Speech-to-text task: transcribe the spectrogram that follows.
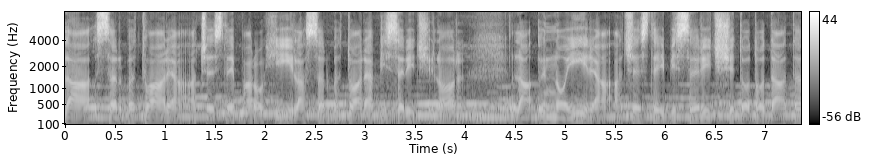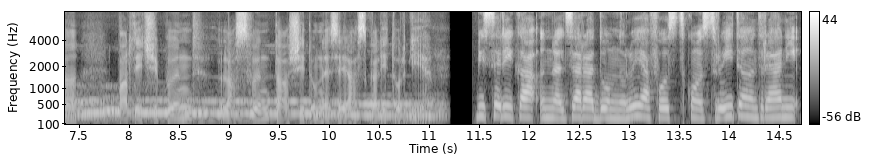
la sărbătoarea acestei parohii, la sărbătoarea bisericilor, la înnoirea acestei biserici și totodată participând la Sfânta și Dumnezeiască liturghie. Biserica Înălțarea Domnului a fost construită între anii 1812-1825.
